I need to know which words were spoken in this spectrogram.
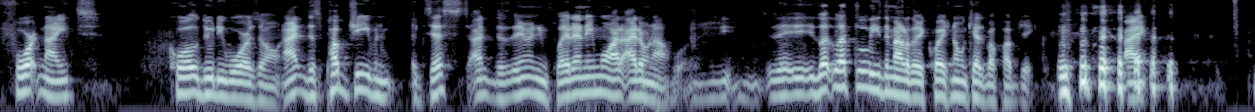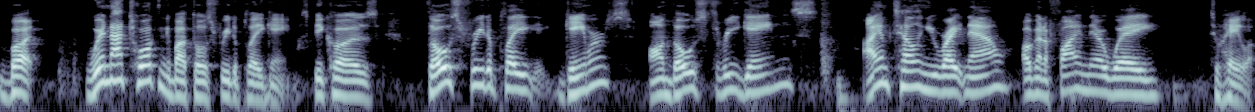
Fortnite, Call of Duty Warzone. I, does PUBG even exist? I, does anyone even play it anymore? I, I don't know. Let, let leave them out of the equation. No one cares about PUBG. right? But we're not talking about those free to play games because those free to play gamers on those three games, I am telling you right now, are going to find their way to Halo.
